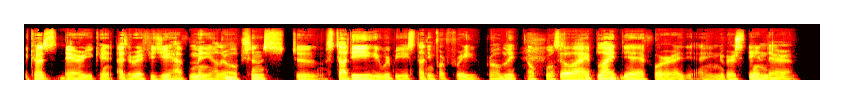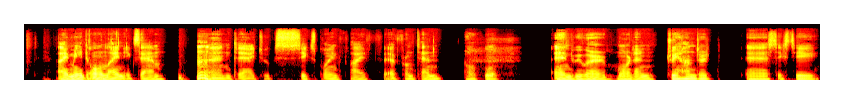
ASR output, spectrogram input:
Because there you can, as a refugee, have many other options to study. You will be studying for free, probably. Oh, cool. So I applied there for a, a university, and there I made online exam, Hmm. and uh, I took six point five uh, from ten, oh, cool. and we were more than three hundred sixty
